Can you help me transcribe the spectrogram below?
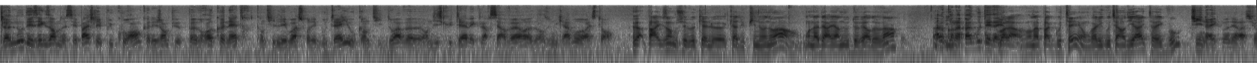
Donne-nous des exemples de cépages les plus courants que les gens peuvent reconnaître quand ils les voient sur les bouteilles ou quand ils doivent euh, en discuter avec leur serveur euh, dans une cave ou au restaurant. Euh, Par exemple, j'évoquais le cas du Pinot Noir. On a derrière nous deux verres de vin. Ah, qu'on n'a pas goûté d'ailleurs. Voilà, on n'a pas goûté. On va les goûter en direct avec vous. Chin avec modération.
